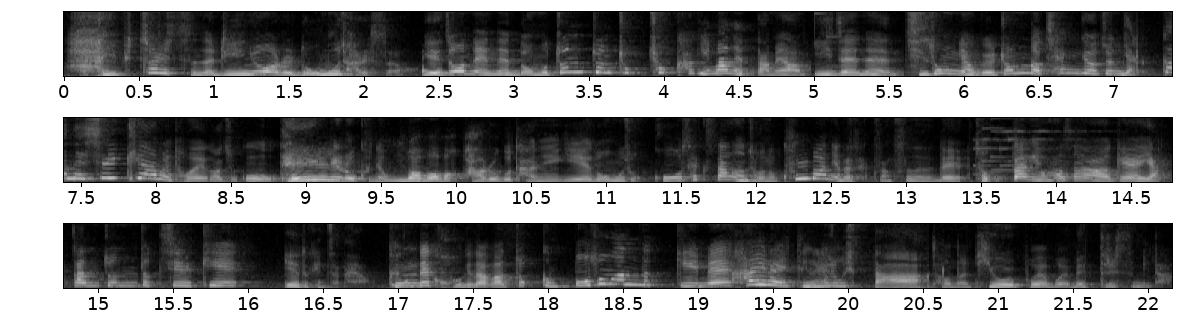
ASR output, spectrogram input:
아, 이 퓨처리스트는 리뉴얼을 너무 잘했어요. 예전에는 너무 쫀쫀촉촉하기만 했다면 이제는 지속력을 좀 더 챙겨준 약간의 실키함을 더해가지고 데일리로 그냥 우바바박 바르고 다니기에 너무 좋고 색상은 저는 쿨바니라 색상 쓰는데 적당히 화사하게 약간 쫀득 실키 얘도 괜찮아요. 근데 거기다가 조금 뽀송한 느낌의 하이라이팅을 해주고 싶다. 저는 디올 포에버의 매트를 씁니다.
